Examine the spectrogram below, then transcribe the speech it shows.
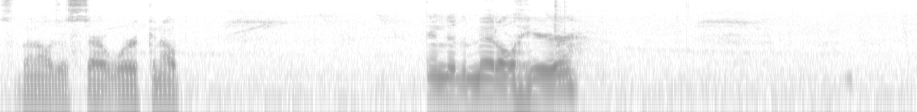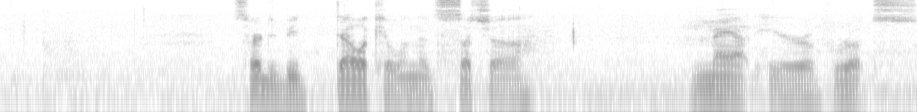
So then I'll just start working up into the middle here. It's hard to be delicate when it's such a mat here of roots.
